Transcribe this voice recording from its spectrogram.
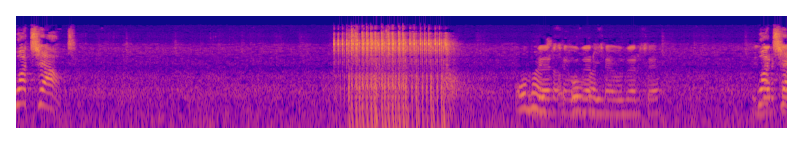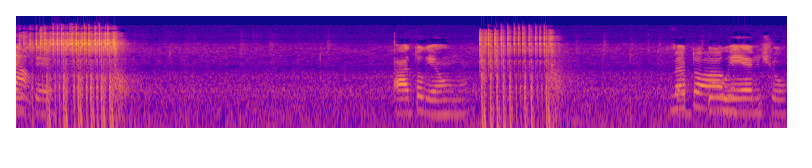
Watch out! ओ भाई उधर से साहब उधर से। उधर से। इधर से। आ तो गया हूँ मैं। मैं तो आ गई। एन शो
